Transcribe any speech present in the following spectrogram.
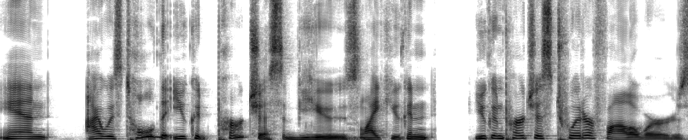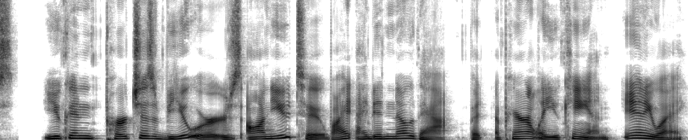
And I was told that you could purchase views, like you can, you can purchase Twitter followers. You can purchase viewers on YouTube. I, I didn't know that, but apparently you can. Anyway,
